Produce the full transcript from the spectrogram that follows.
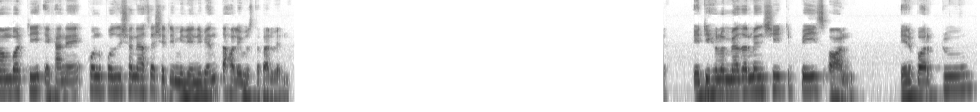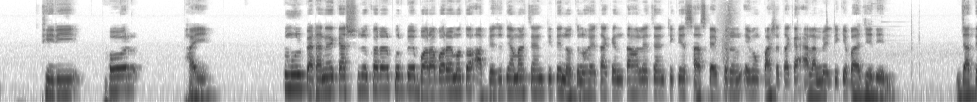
নম্বরটি এখানে কোন পজিশনে আছে সেটি মিলিয়ে নেবেন, তাহলেই বুঝতে পারবেন। এটি হলো মেজারমেন্ট শিট পেজ ওয়ান এরপর টু থ্রি ফোর ফাইভ মূল প্যাটার্নের কাজ শুরু করার পূর্বে বরাবরের মতো আপনি যদি আমার চ্যানেলটিতে নতুন হয়ে থাকেন, তাহলে চ্যানেলটিকে সাবস্ক্রাইব করুন এবং পাশে থাকা অ্যালার্ম বেলটিকে বাজিয়ে দিন। যাতে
